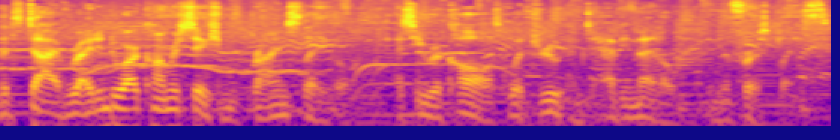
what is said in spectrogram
let's dive right into our conversation with Brian Slagel as he recalls what drew him to heavy metal in the first place.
